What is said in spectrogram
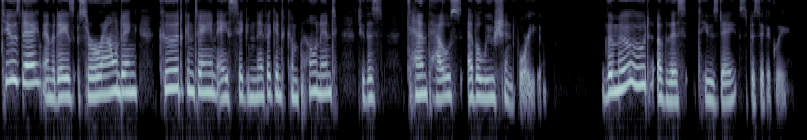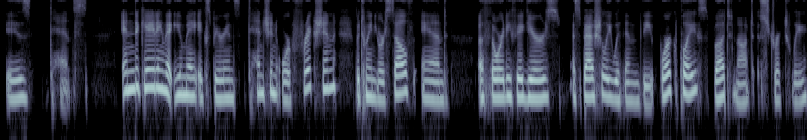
Tuesday and the days surrounding could contain a significant component to this 10th house evolution for you. The mood of this Tuesday specifically is tense, indicating that you may experience tension or friction between yourself and authority figures, especially within the workplace, but not strictly.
